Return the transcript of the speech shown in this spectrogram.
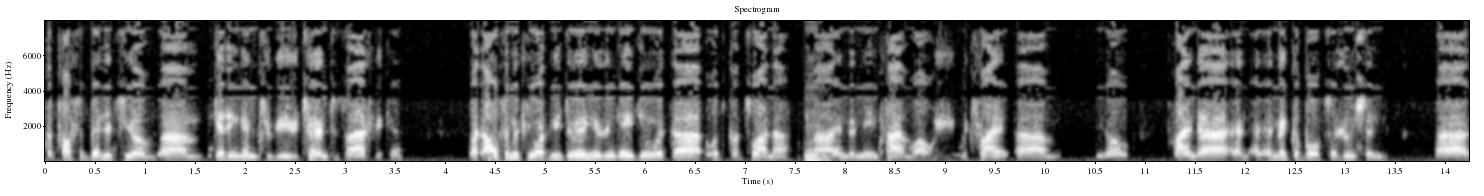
the possibility of um, getting him to be returned to South Africa. But ultimately, what we're doing is engaging with uh, with Botswana mm. uh, in the meantime while we we try um, you know find a, an, an amicable solution uh,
